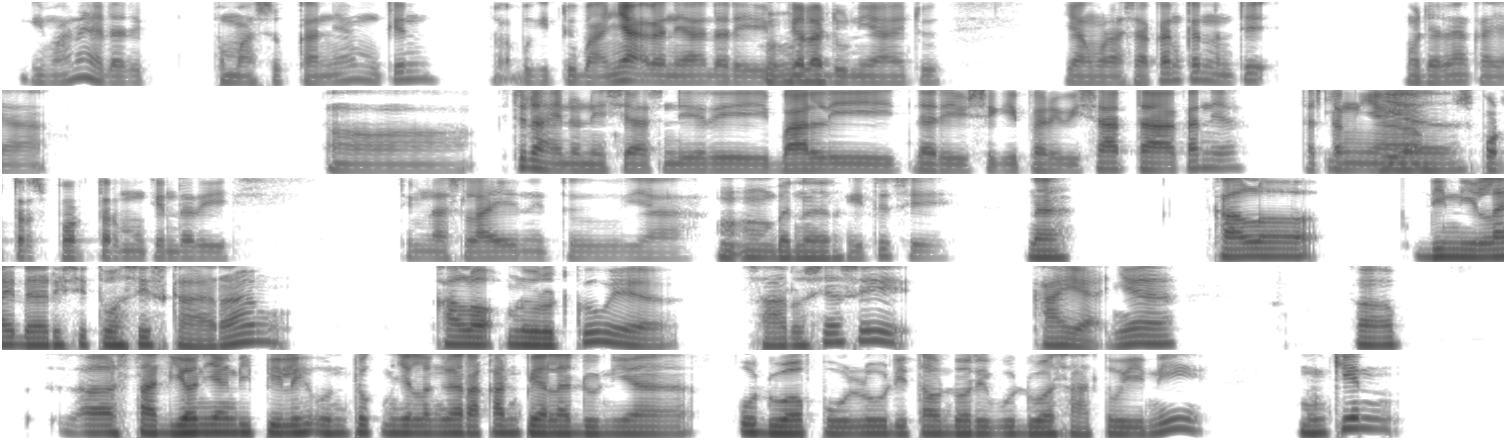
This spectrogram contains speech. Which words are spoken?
gimana ya dari pemasukannya mungkin nggak begitu banyak kan ya dari Mm-mm. Piala Dunia itu. Yang merasakan kan nanti modelnya kayak eh itu dah Indonesia sendiri, Bali dari segi pariwisata kan ya. Datangnya iya. supporter-supporter mungkin dari timnas lain itu ya Mm-mm, bener. itu sih. Kalau dinilai dari situasi sekarang, kalau menurutku ya seharusnya sih kayaknya eh, eh, stadion yang dipilih untuk menyelenggarakan Piala Dunia U20 di tahun 2021 ini mungkin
